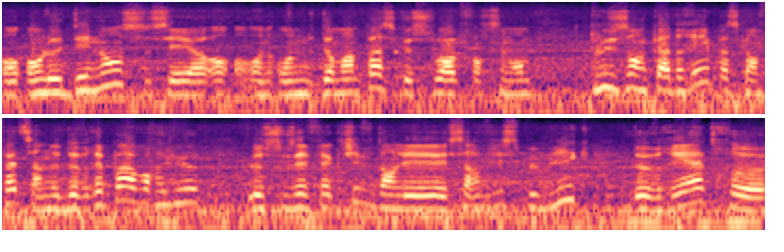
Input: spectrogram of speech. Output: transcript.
on, le dénonce, on, ne demande pas ce que ce soit forcément plus encadré parce qu'en fait ça ne devrait pas avoir lieu. Le sous-effectif dans les services publics devrait être, euh,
